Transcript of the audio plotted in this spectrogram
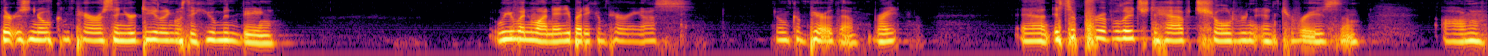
There is no comparison. You're dealing with a human being. We wouldn't want anybody comparing us. Don't compare them, right? And it's a privilege to have children and to raise them. Um,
